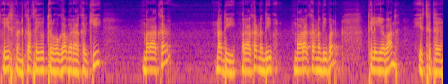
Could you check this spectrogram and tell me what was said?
तो इस प्रश्न का सही उत्तर होगा बराकर की, बराकर नदी बराकर नदी पर, बाराकर नदी पर तिलैया बाँध स्थित है।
